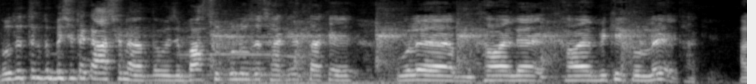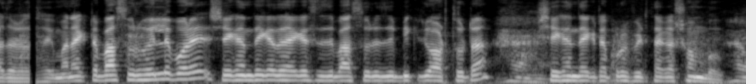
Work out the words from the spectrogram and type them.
দুধের থেকে তো বেশি টাকা আসে না। ওই যে বাছুরগুলো যে থাকে তাকে ওগুলো খাওয়াইলে খাওয়াই বিক্রি করলে থাকে। মানে একটা বাছুর হইলে পরে সেখান থেকে দেখা গেছে যে বাছুরের যে বিক্রি অর্থটা হ্যাঁ সেখান থেকে একটা প্রফিট থাকা সম্ভব। হ্যাঁ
